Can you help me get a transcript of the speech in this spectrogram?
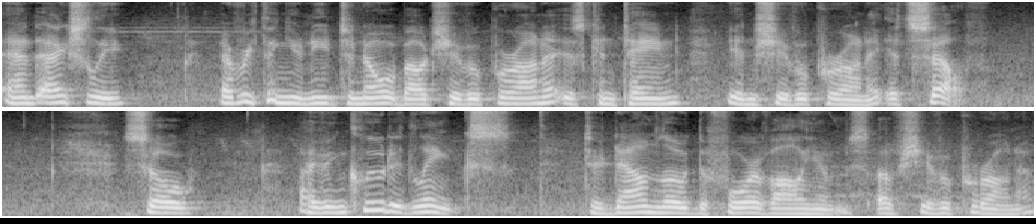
and actually, everything you need to know about Shiva Purana is contained in Shiva Purana itself. So I've included links to download the four volumes of Shiva Purana,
